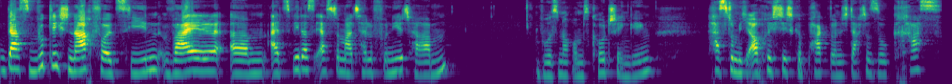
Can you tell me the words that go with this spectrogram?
das wirklich nachvollziehen, weil ähm, als wir das erste Mal telefoniert haben, wo es noch ums Coaching ging, hast du mich auch richtig gepackt und ich dachte so krass.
